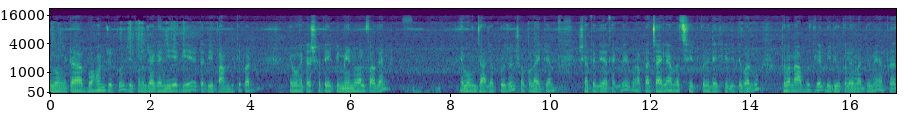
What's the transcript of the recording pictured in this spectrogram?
এবং এটা বহনযোগ্য যে কোনো জায়গায় নিয়ে গিয়ে এটা দিয়ে পাম্প দিতে পারবেন এবং এটার সাথে একটি ম্যানুয়াল পাবেন এবং যা যা প্রয়োজন সকল আইটেম সাথে দেওয়া থাকবে এবং আপনারা চাইলে আমরা সেট করে দেখিয়ে দিতে পারব। তখন না বুঝলে ভিডিও কলের মাধ্যমে আপনারা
